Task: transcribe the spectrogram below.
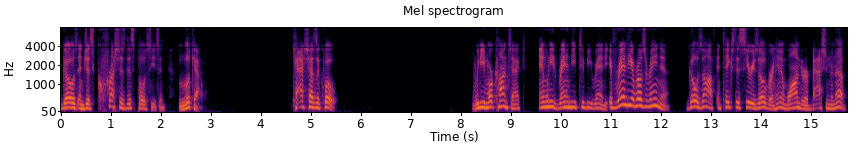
goes and just crushes this postseason, look out. Cash has a quote. We need more contact, and we need Randy to be Randy. If Randy Arozarena goes off and takes this series over, and him and Wander are bashing it up,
